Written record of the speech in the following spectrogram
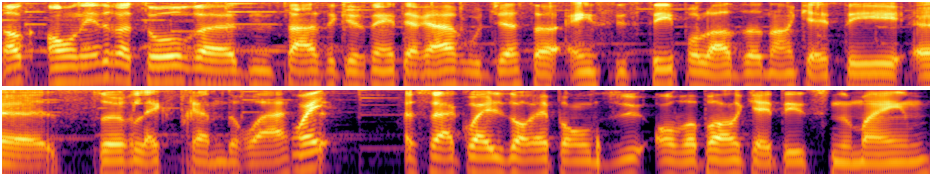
Donc, on est de retour euh, du ministère de la Sécurité intérieure où Jess a insisté pour leur dire d'enquêter euh, sur l'extrême droite. Oui. Ce à quoi ils ont répondu, on va pas enquêter sur nous-mêmes.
